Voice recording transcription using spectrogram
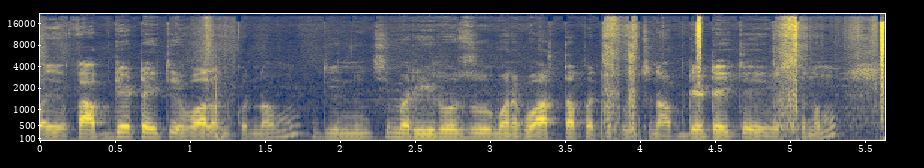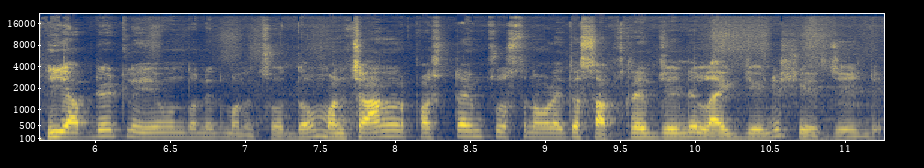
ఒక- అప్డేట్ అయితే ఇవ్వాలనుకున్నాము. దీని నుంచి మరి ఈరోజు మనకు వార్తాపత్రిక వచ్చిన అప్డేట్ అయితే ఇస్తున్నాము. ఈ అప్డేట్లో ఏముందో అనేది మనం చూద్దాం. మన ఛానల్ ఫస్ట్ టైం చూస్తున్న వాళ్ళైతే సబ్స్క్రైబ్ చేయండి లైక్ చేయండి షేర్ చేయండి.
